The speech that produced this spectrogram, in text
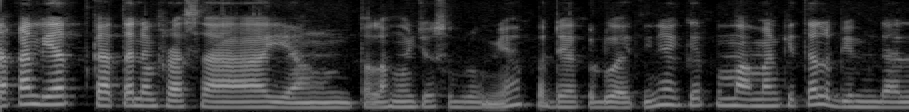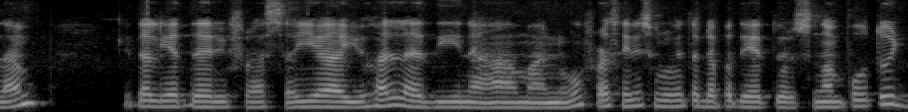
Kita akan lihat kata dan frasa yang telah muncul sebelumnya pada kedua ayat ini agar pemahaman kita lebih mendalam. Kita lihat dari frasa ya yuhalladzina amanu. Frasa ini sebelumnya terdapat di ayat 267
